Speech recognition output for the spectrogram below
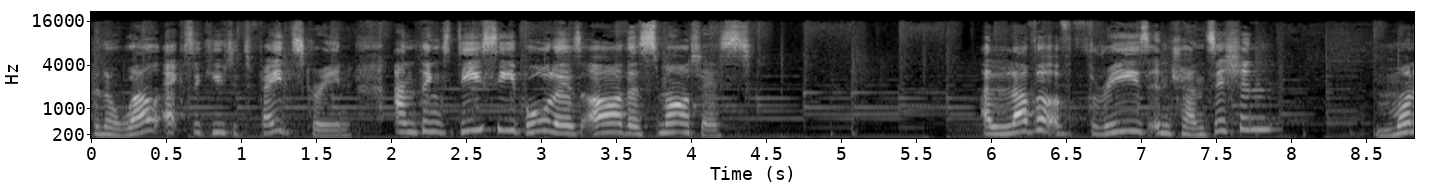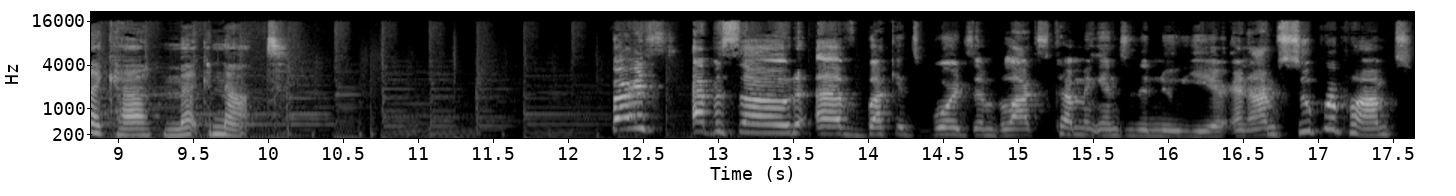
than a well executed fade screen and thinks DC ballers are the smartest. A lover of threes in transition, Monica McNutt. First episode of Buckets, Boards, and Blocks coming into the new year, and I'm super pumped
